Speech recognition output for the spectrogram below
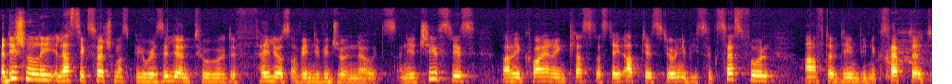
Additionally, Elasticsearch must be resilient to the failures of individual nodes. And it achieves this by requiring cluster state updates to only be successful after they've been accepted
